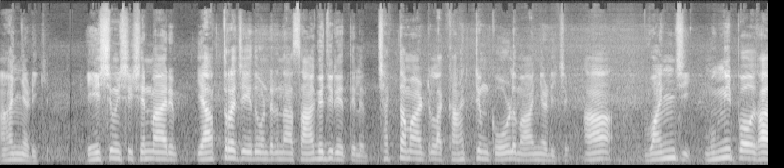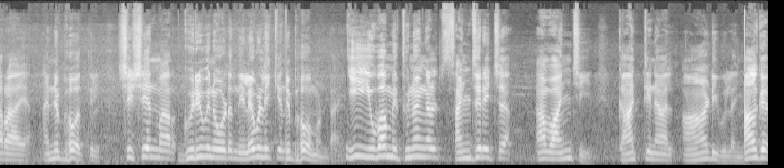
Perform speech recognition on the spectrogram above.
ആഞ്ഞടിക്കും. യേശുവും ശിഷ്യന്മാരും യാത്ര ചെയ്തുകൊണ്ടിരുന്ന ആ സാഹചര്യത്തിലും ശക്തമായിട്ടുള്ള കാറ്റും കോളും ആഞ്ഞടിച്ച് ആ വഞ്ചി മുങ്ങിപ്പോകാറായ അനുഭവത്തിൽ ശിഷ്യന്മാർ ഗുരുവിനോട് നിലവിളിക്കുന്ന അനുഭവമുണ്ടായി. ഈ യുവമിഥുനങ്ങൾ സഞ്ചരിച്ച ആ വഞ്ചി കാറ്റിനാൽ ആടി ഉലഞ്ഞു. ആകെ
